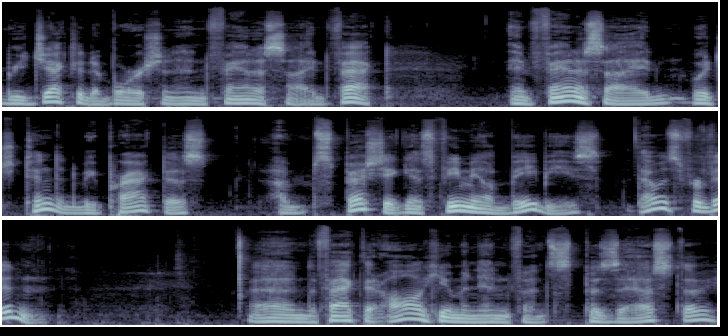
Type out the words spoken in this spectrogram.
rejected abortion and infanticide. In fact, infanticide, which tended to be practiced, um, especially against female babies, that was forbidden. And the fact that all human infants possessed a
